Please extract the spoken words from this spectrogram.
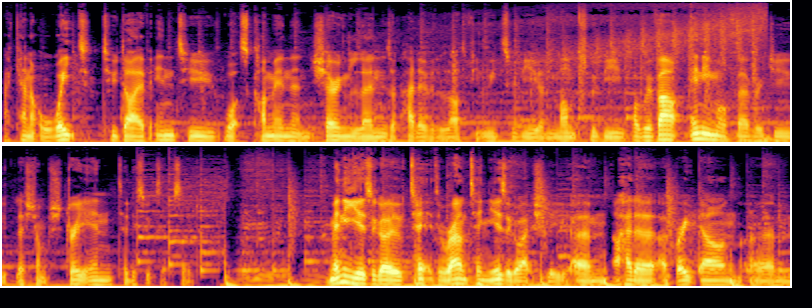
I cannot wait to dive into what's coming and sharing the learnings I've had over the last few weeks with you and months with you. But without any more further ado, let's jump straight into this week's episode. Many years ago, around 10 years ago actually, um, I had a, a breakdown. Um,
